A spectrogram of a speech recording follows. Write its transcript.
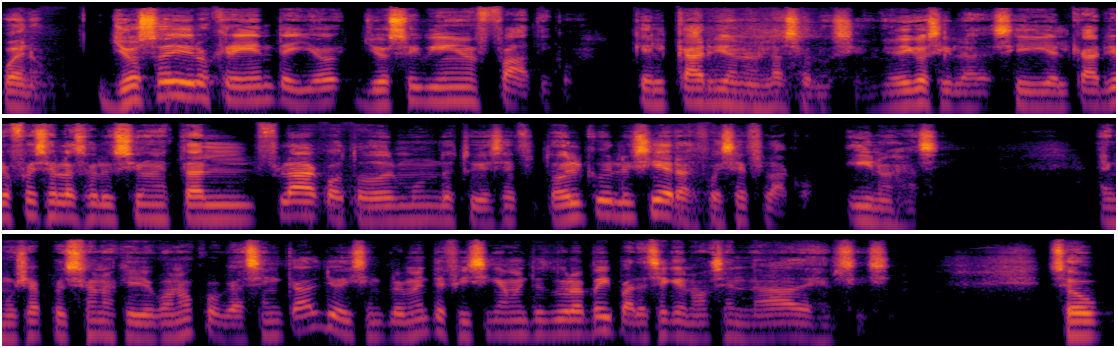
Bueno, yo soy de los creyentes, yo, yo soy bien enfático que el cardio no es la solución. Yo digo, si, si el cardio fuese la solución estar flaco, todo el mundo estuviese, todo el que lo hiciera fuese flaco. Y no es así. Hay muchas personas que yo conozco que hacen cardio y simplemente físicamente tú las ves y parece que no hacen nada de ejercicio. So,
